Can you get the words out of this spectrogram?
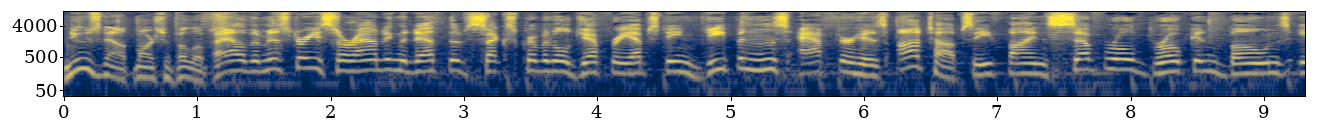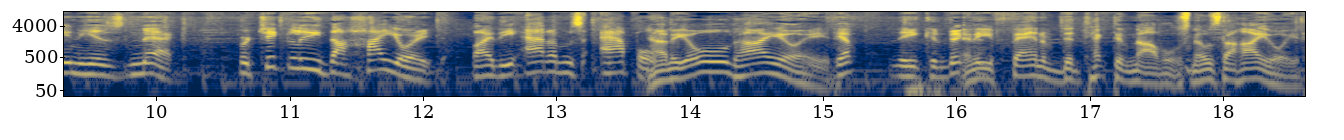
News now with Marshall Phillips. Well, the mystery surrounding the death of sex criminal Jeffrey Epstein deepens after his autopsy finds several broken bones in his neck, particularly the hyoid by the Adam's apple. Now, the old hyoid. Yep, the convicted Any fan of detective novels knows the hyoid.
